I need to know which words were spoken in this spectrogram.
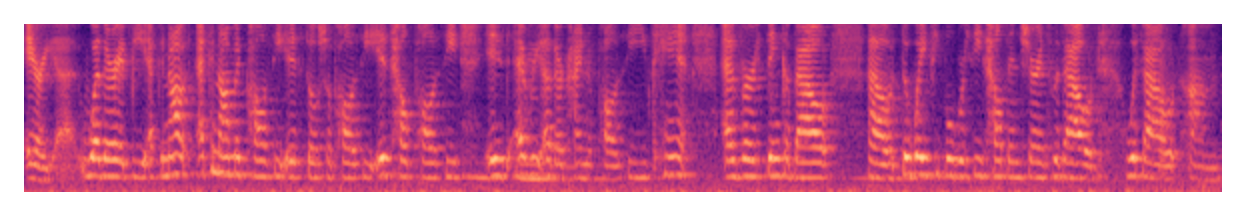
area, whether it be economic economic policy, is social policy, is health policy, is every mm-hmm. other kind of policy. You can't ever think about uh, the way people receive health insurance without without um,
